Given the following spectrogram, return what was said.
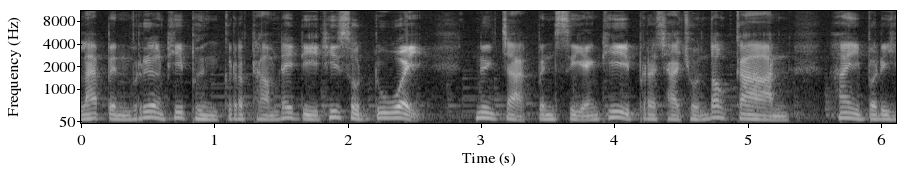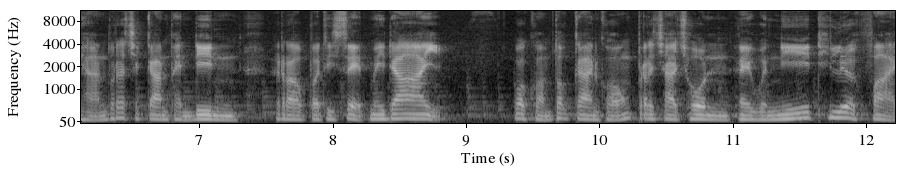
และเป็นเรื่องที่พึงกระทำได้ดีที่สุดด้วย เนื่องจากเป็นเสียงที่ประชาชนต้องการ ให้บริหารราชการแผ่นดิน เราปฏิเสธไม่ได้ ว่าความต้องการของประชาชนในวันนี้ที่เลือกฝ่าย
